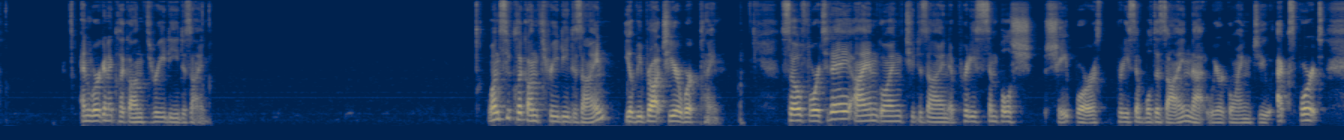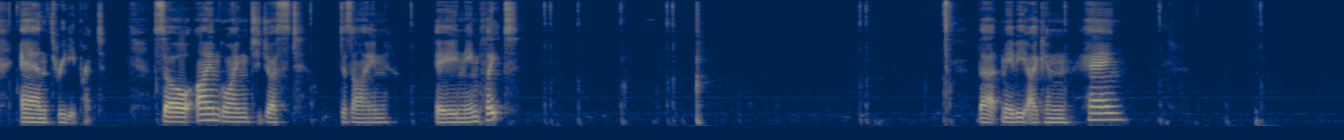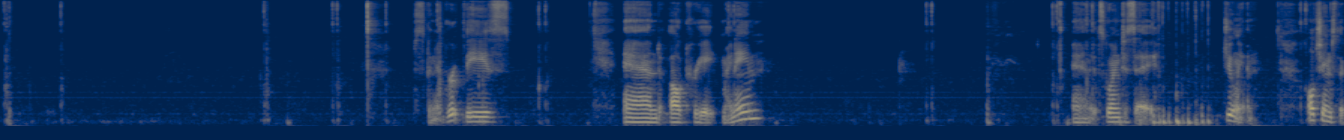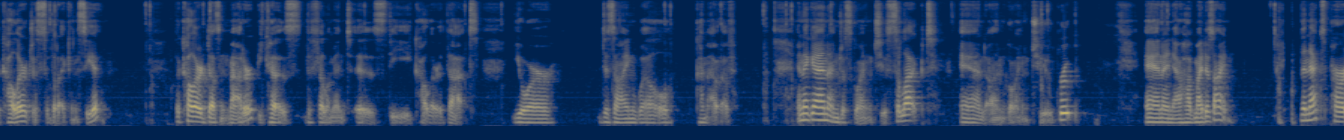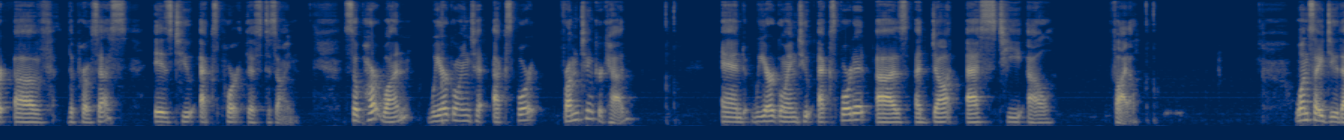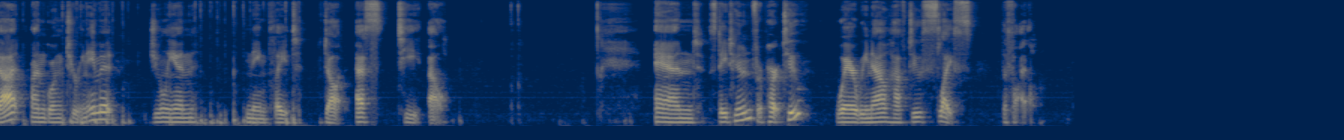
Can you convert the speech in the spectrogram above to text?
and we're going to click on 3D design. Once you click on 3D design, you'll be brought to your work plane. So for today, I am going to design a pretty simple sh shape or pretty simple design that we're going to export and 3D print. So I am going to just design a nameplate that maybe I can hang going to group these and I'll create my name. And it's going to say Julian. I'll change the color just so that I can see it. The color doesn't matter because the filament is the color that your design will come out of. And again, I'm just going to select and I'm going to group and I now have my design. The next part of the process is to export this design. So part one, we are going to export from Tinkercad and we are going to export it as a .stl file. Once I do that, I'm going to rename it Julian nameplate.stl. And stay tuned for part two where we now have to slice the file.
